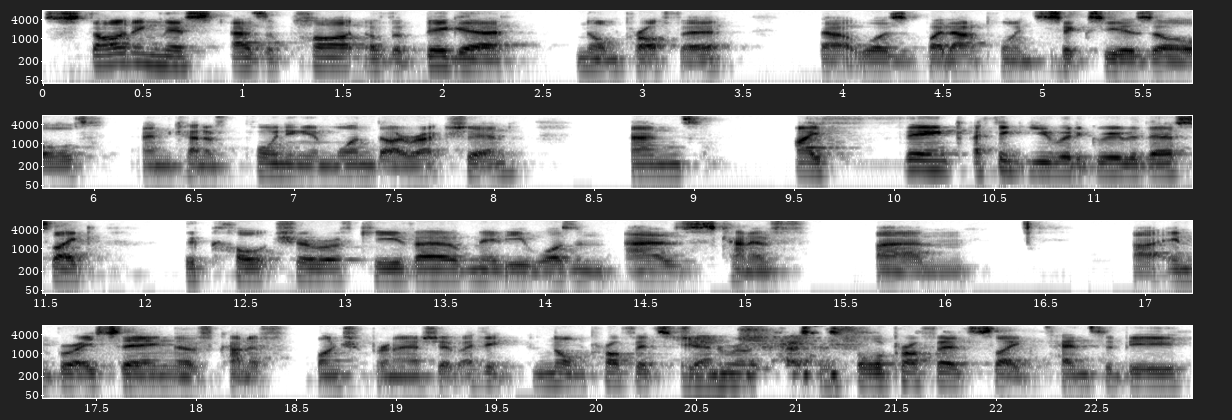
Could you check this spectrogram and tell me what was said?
starting this as a part of a bigger nonprofit that was by that point six years old and kind of pointing in one direction. And I think I think you would agree with this. Like the culture of Kiva maybe wasn't as kind of um, uh, embracing of kind of entrepreneurship. I think nonprofits generally versus for profits like tend to be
